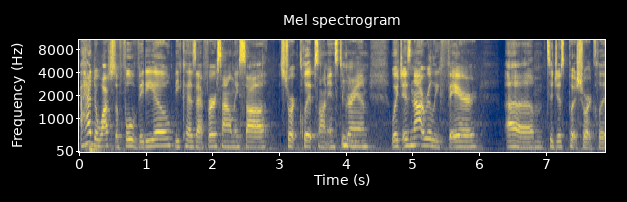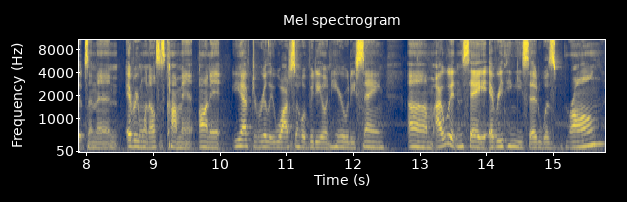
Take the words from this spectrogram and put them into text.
I had to watch the full video because at first I only saw short clips on Instagram, which is not really fair um, to just put short clips and then everyone else's comment on it. You have to really watch the whole video and hear what he's saying. Um, I wouldn't say everything he said was wrong.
